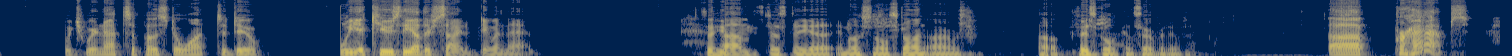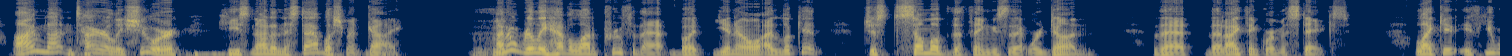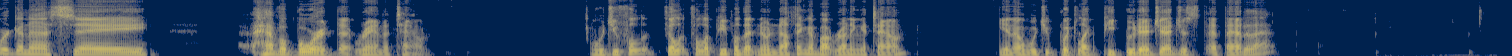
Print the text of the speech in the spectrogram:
which we're not supposed to want to do. We accuse the other side of doing that. So he's, Um, he's just a uh, emotional, strong-armed, uh, fiscal conservative. Uh, perhaps. I'm not entirely sure he's not an establishment guy. Mhm. I don't really have a lot of proof of that, but you know, I look at just some of the things that were done that that I think were mistakes. Like i- if you were going to say have a board that ran a town, would you fill it, fill it full of people that know nothing about running a town? You know, would you put like Pete Buttigieg just at the head of that?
